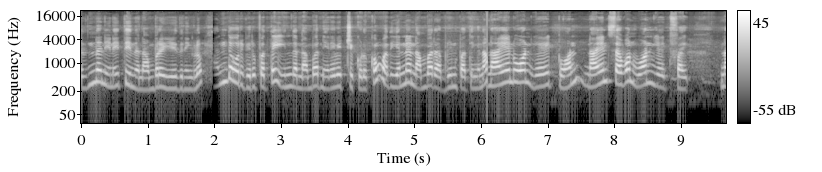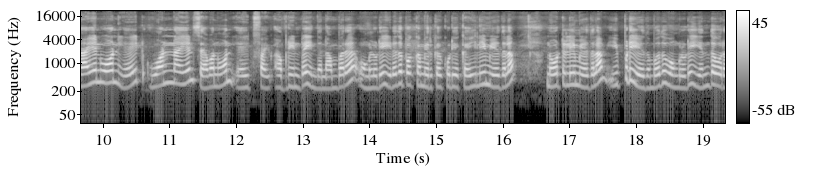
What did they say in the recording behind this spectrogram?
என்ன நினைத்து இந்த நம்பரை எழுதுனீங்களோ அந்த ஒரு விருப்பத்தை இந்த நம்பர் நிறைவேற்றி கொடுக்கும். அது என்ன நம்பர் அப்படின்னு பார்த்தீங்கன்னா nine one eight one nine seven one eight five nine one eight one nine seven one eight five அப்படின்ற இந்த நம்பரை உங்களுடைய இடது பக்கம் இருக்கக்கூடிய கையிலையும் எழுதலாம் நோட்டிலையும் எழுதலாம். இப்படி எழுதும்போது உங்களுடைய எந்த ஒரு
